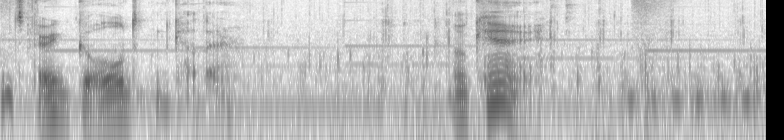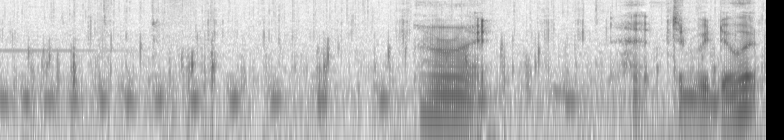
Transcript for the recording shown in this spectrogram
It's very golden color. Okay. Alright. Did we do it?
